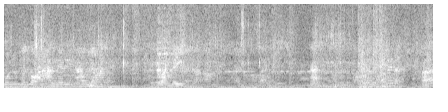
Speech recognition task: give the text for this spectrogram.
côn nước mới có ăn hàng mê ao giờ đoàn đi. Hả? Hả?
